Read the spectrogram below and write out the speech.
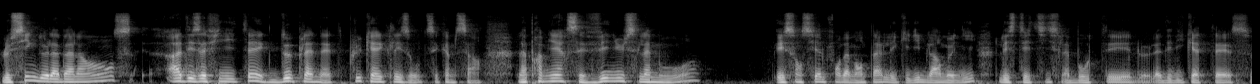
Le signe de la balance a des affinités avec deux planètes, plus qu'avec les autres, c'est comme ça. La première, c'est Vénus, l'amour, essentiel, fondamental, l'équilibre, l'harmonie, l'esthétisme, la beauté, la délicatesse,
